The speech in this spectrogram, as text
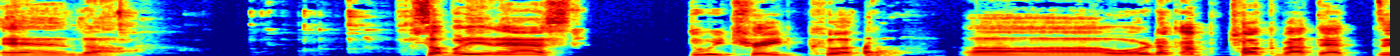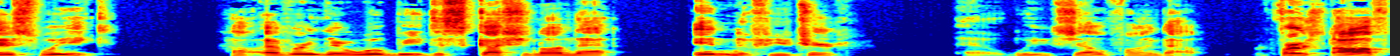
And uh, somebody had asked, do we trade Cook? Uh, we're not going to talk about that this week. However, there will be discussion on that in the future, and we shall find out. First off,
